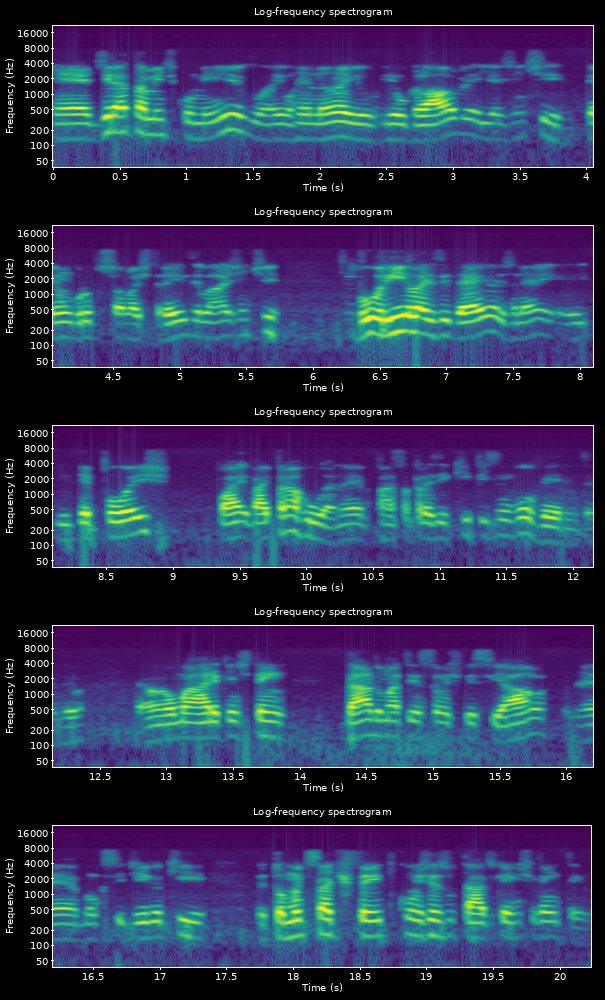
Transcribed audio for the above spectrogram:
é, diretamente comigo, aí o Renan e o, e o Glauber, e a gente tem um grupo só nós três, e lá a gente burila as ideias, né, e, e depois vai, vai para a rua, né, passa para as equipes desenvolverem, entendeu? Então, é uma área que a gente tem dado uma atenção especial, né, é bom que se diga que eu estou muito satisfeito com os resultados que a gente vem tendo.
